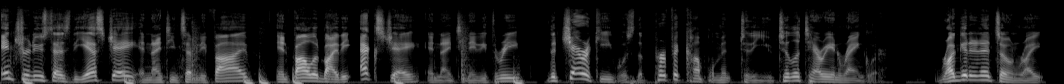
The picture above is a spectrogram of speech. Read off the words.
Introduced as the SJ in 1975 and followed by the XJ in 1983, the Cherokee was the perfect complement to the utilitarian Wrangler. Rugged in its own right,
